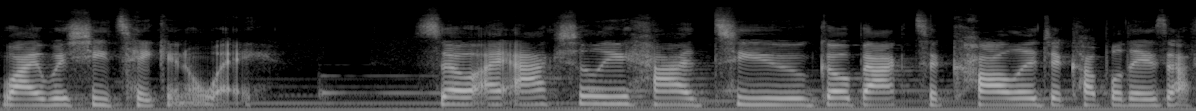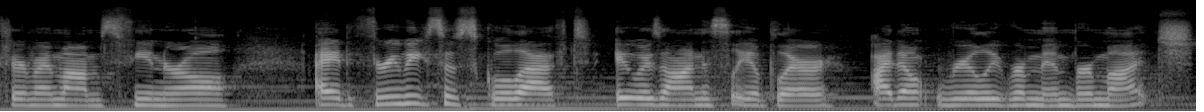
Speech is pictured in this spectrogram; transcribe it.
why was she taken away? So I actually had to go back to college a couple days after my mom's funeral. I had three weeks of school left. It was honestly a blur. I don't really remember much,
